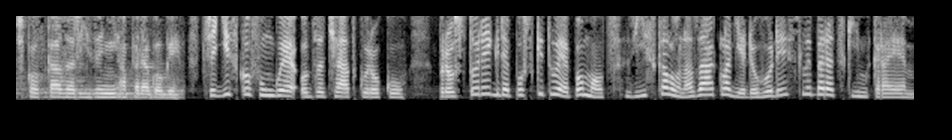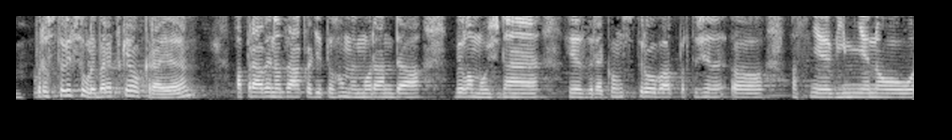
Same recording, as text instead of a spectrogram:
školská zařízení a pedagogy. Středisko funguje od začátku roku. Prostory, kde poskytuje pomoc, získalo na základě dohody s Libereckým krajem. Prostory jsou Libereckého kraje a právě na základě toho memoranda bylo možné je zrekonstruovat, protože vlastně výměnou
